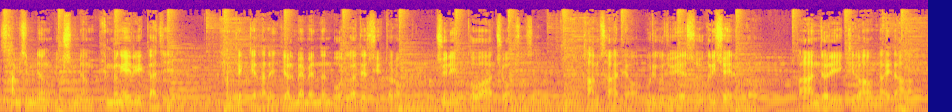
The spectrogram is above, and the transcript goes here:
30명, 60명, 100명에 이르기까지 함께 깨닫는 열매 맺는 모두가 될 수 있도록 주님 도와주옵소서. 감사하며 우리 구주 예수 그리스도의 이름으로 간절히 기도하옵나이다.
